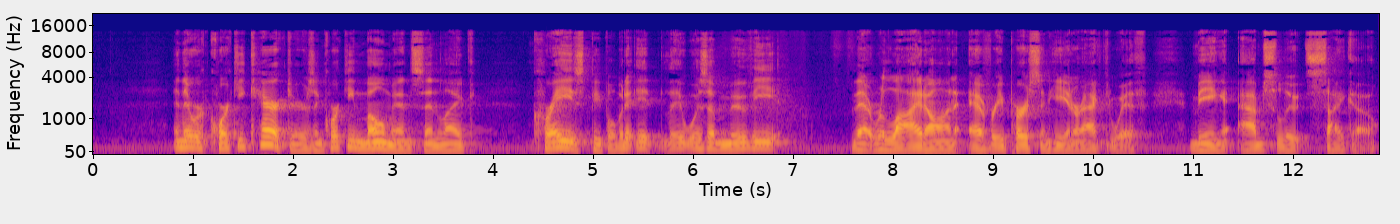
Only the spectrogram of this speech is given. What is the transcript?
and there were quirky characters and quirky moments and like crazed people but it, it, it was a movie that relied on every person he interacted with being absolute psycho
